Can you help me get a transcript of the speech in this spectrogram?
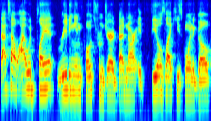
that's how I would play it. Reading in quotes from Jared Bednar, it feels like he's going to go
